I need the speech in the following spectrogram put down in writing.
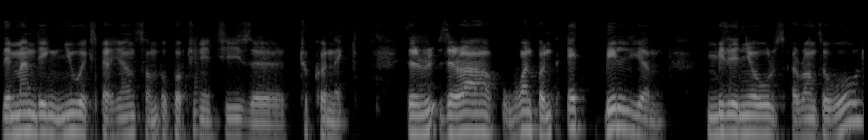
demanding new experience and opportunities to connect. There, there are 1.8 billion millennials around the world,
